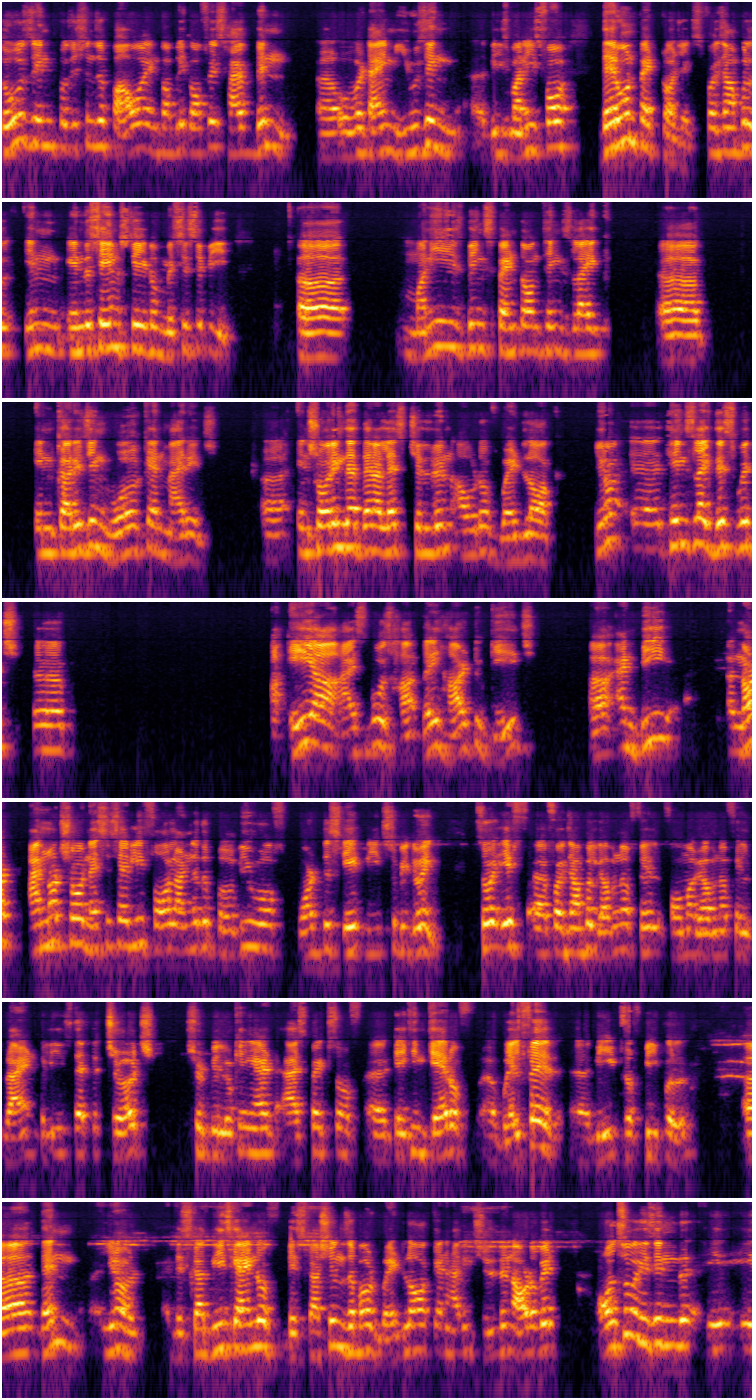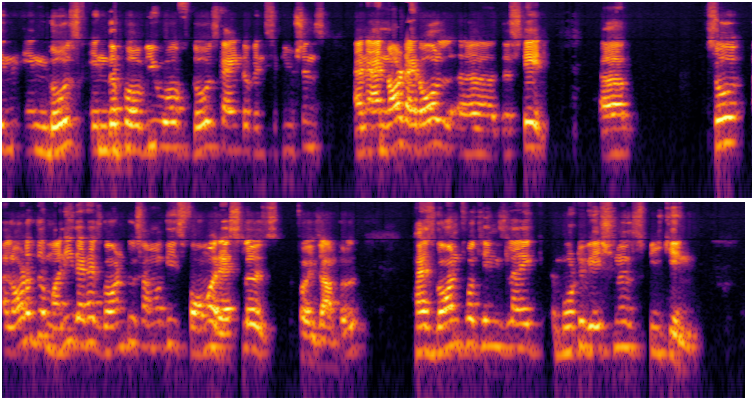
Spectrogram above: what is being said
Those in positions of power in public office have been over time using these monies for their own pet projects. For example, in in the same state of Mississippi, uh, money is being spent on things like uh, encouraging work and marriage, uh, ensuring that there are less children out of wedlock. You know, uh, things like this, which a are I suppose hard, very hard to gauge, and b not i'm not sure necessarily fall under the purview of what the state needs to be doing so if uh, for example governor phil former governor phil bryant believes that the church should be looking at aspects of uh, taking care of uh, welfare uh, needs of people uh, then you know discuss these kind of discussions about wedlock and having children out of it also is in the in in those in the purview of those kind of institutions and and not at all uh, the state. So a lot of the money that has gone to some of these former wrestlers, for example, has gone for things like motivational speaking,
